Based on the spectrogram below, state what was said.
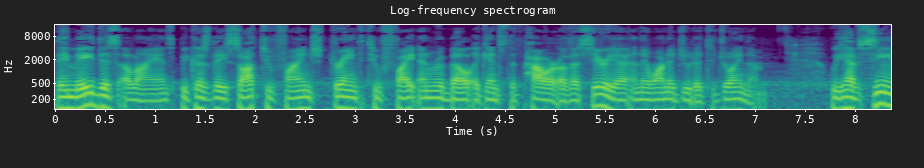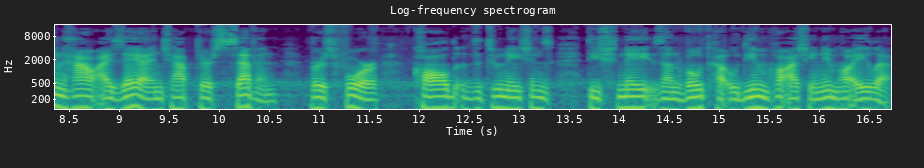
They made this alliance because they sought to find strength to fight and rebel against the power of Assyria and they wanted Judah to join them. We have seen how Isaiah in chapter 7, verse 4, called the two nations the Shnei Zanvot Ha'udim Ha'ashenim Ha'ela.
